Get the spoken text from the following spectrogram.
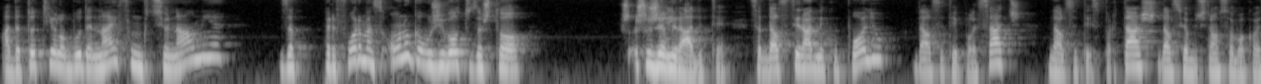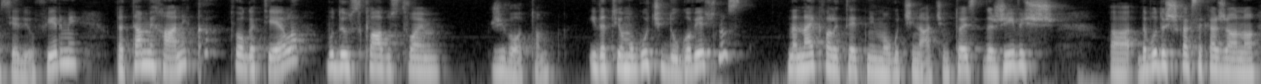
A da to tijelo bude najfunkcionalnije za performans onoga u životu za što, što želi raditi. Sad, da li si ti radnik u polju, da li si ti plesač, da li si ti sportaš, da li si obična osoba koja sjedi u firmi, da ta mehanika tvoga tijela bude u skladu s tvojim životom i da ti omogući dugovječnost na najkvalitetniji mogući način. To jest da živiš, uh, da budeš, kak se kaže ono,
